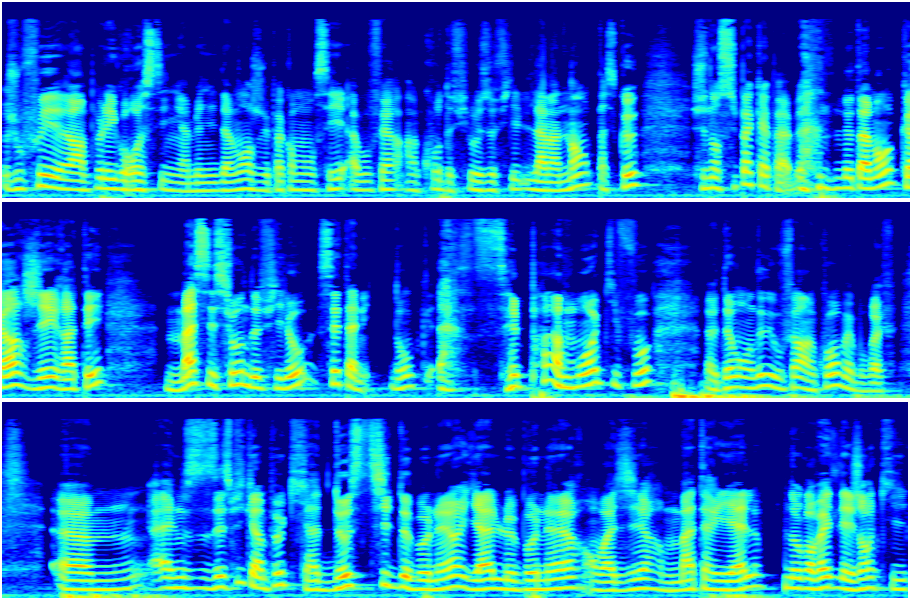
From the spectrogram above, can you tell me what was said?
je vous fais un peu les grosses signes, hein. bien évidemment, je ne vais pas commencer à vous faire un cours de philosophie là maintenant parce que je n'en suis pas capable, notamment car j'ai raté ma session de philo cette année. Donc c'est pas à moi qu'il faut euh, demander de vous faire un cours, mais bon bref. Euh, elle nous explique un peu qu'il y a deux styles de bonheur. Il y a le bonheur, on va dire, matériel. Donc en fait, les gens qui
